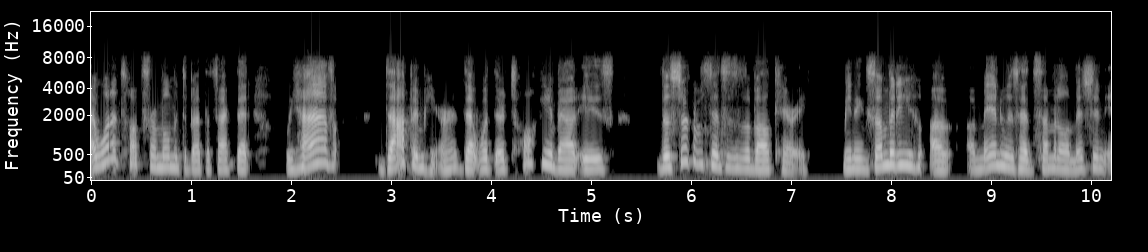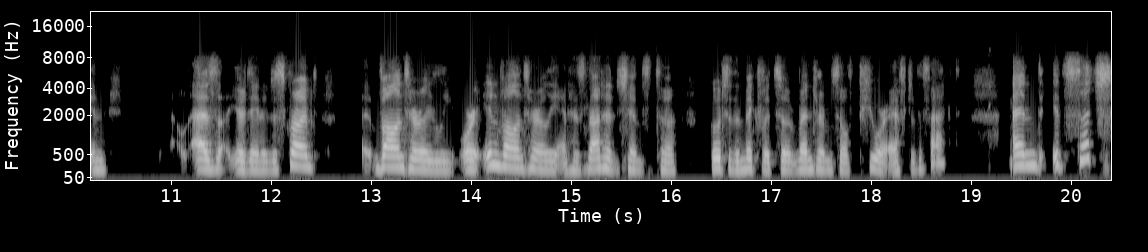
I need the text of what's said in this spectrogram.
I want to talk for a moment about the fact that we have Dapim here, that what they're talking about is the circumstances of the Baal Keri meaning somebody, a, a man who has had seminal emission in, as Yardena described, voluntarily or involuntarily, and has not had a chance to go to the mikveh to render himself pure after the fact. And it's such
